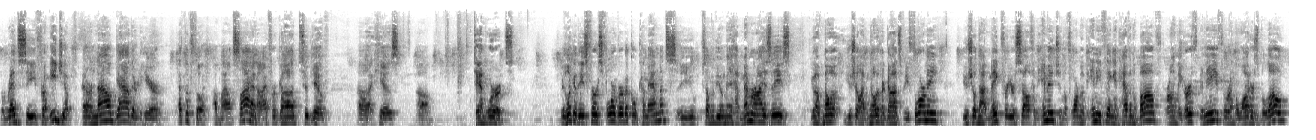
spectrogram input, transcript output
the Red Sea from Egypt and are now gathered here at the foot of Mount Sinai for God to give uh, his uh, 10 words. We look at these first four vertical commandments. You, some of you may have memorized these. You, have no, you shall have no other gods before me. You shall not make for yourself an image in the form of anything in heaven above, or on the earth beneath, or in the waters below.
